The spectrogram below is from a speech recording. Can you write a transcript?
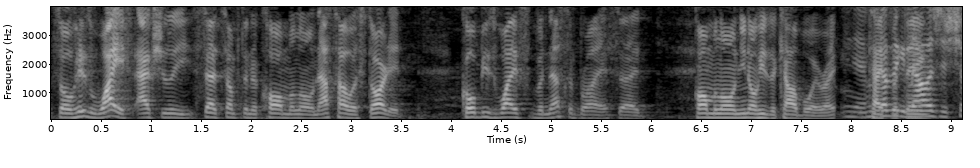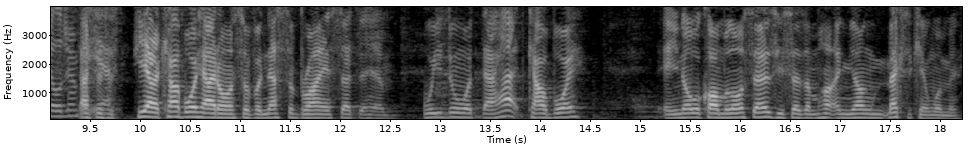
So his wife actually said something to Karl Malone. That's how it started. Kobe's wife, Vanessa Bryant, said, Karl Malone, you know he's a cowboy, right? Yeah, Type doesn't of thing. his children, That's yeah. he had a cowboy hat on, so Vanessa Bryant said to him, What are you doing with that hat, cowboy? And you know what Karl Malone says? He says, I'm hunting young Mexican women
